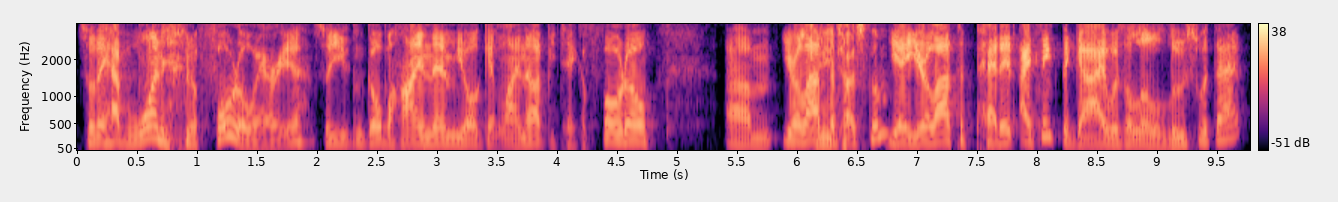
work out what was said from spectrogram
So they have one in a photo area, so you can go behind them. You all get lined up. You take a photo. Um, you're allowed Can you to touch them? Yeah, you're allowed to pet it. I think the guy was a little loose with that.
